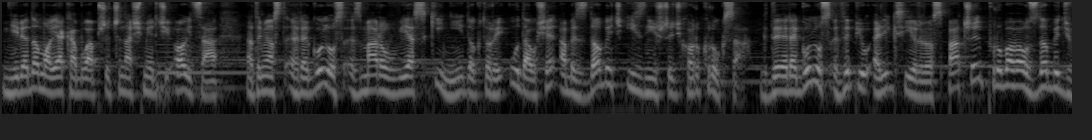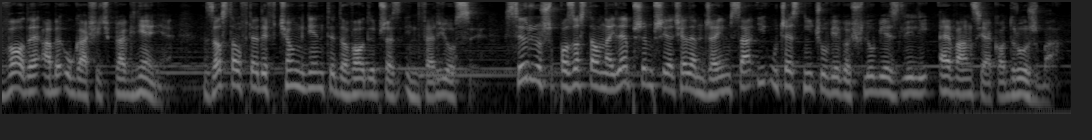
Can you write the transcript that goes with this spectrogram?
Nie wiadomo jaka była przyczyna śmierci ojca, natomiast Regulus zmarł w jaskini, do której udał się, aby zdobyć i zniszczyć Horcruxa. Gdy Regulus wypił eliksir rozpaczy, próbował zdobyć wodę, aby ugasić pragnienie. Został wtedy wciągnięty do wody przez Inferiusy. Sirius pozostał najlepszym przyjacielem Jamesa i uczestniczył w jego ślubie z Lily Evans jako drużba.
